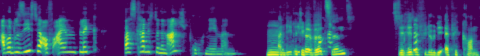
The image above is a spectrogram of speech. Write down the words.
aber du siehst ja auf einen Blick, was kann ich denn in Anspruch nehmen? Hm, an die, die verwirrt sind, sie redet wieder über die Epicon.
